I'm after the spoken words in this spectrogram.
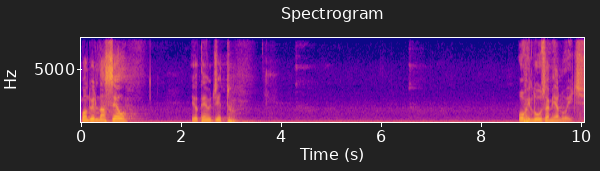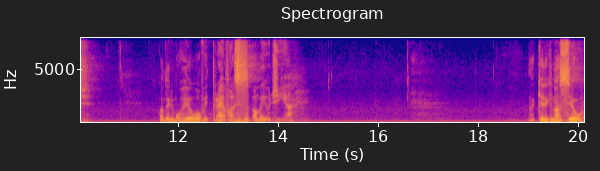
Quando ele nasceu, eu tenho dito, houve luz à meia-noite. Quando ele morreu, houve trevas ao meio-dia. aquele que nasceu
